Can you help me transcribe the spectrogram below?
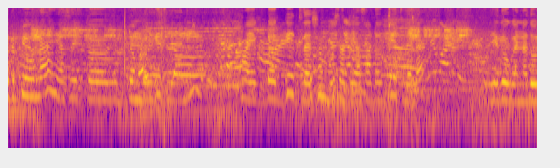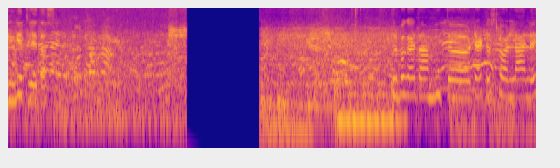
बघा तर पिऊला हे असं एक डंबल घेतलं आणि हा एक डग घेतलाय शंभूसाठी. असा डग घेतलेला आहे. हे दोघांना दोन घेतलेत असं. तर बघा आता आम्ही इथं टॅटो स्टॉलला आलोय.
